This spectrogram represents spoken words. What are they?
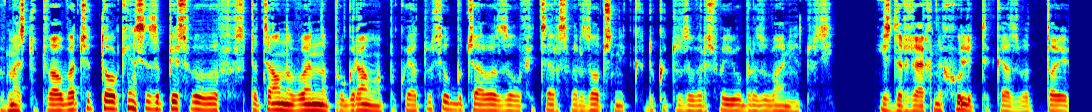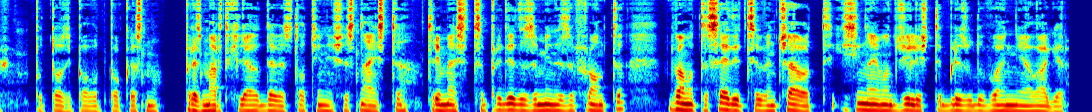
Вместо това обаче Толкин се записва в специална военна програма, по която се обучава за офицер-свързочник, докато завършва и образованието си. Издържах на хулите, казва той по този повод по-късно. През март 1916, три месеца преди да замине за фронта, двамата седит се венчават и си наймат жилище близо до военния лагер.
